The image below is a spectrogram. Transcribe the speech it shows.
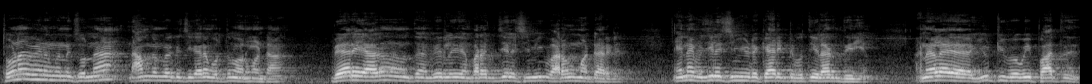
துணை வேணும்னு சொன்னால் நாம் தமிழர் கட்சிக்காரன் ஒருத்தனும் வரமாட்டான். வேற யாரும் த- வர விஜயலட்சுமிக்கு வரவும் மாட்டார்கள். ஏன்னா விஜயலட்சுமியோட கேரக்டர் பற்றி எல்லோரும் தெரியும். அதனால் யூடியூப்பை போய் பார்த்து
